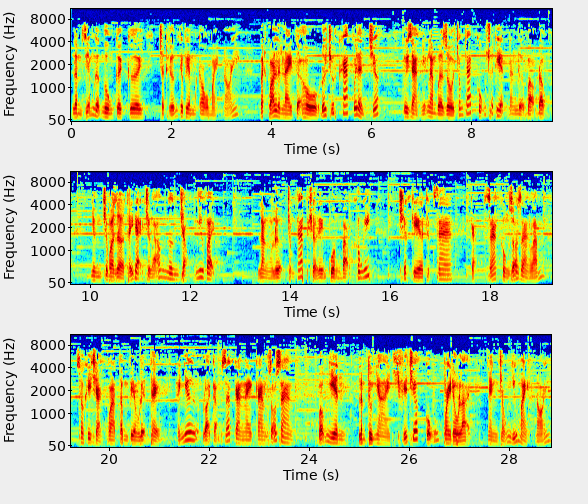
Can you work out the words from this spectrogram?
Lâm Diễm ngượng ngùng cười cười, chật hướng tiêu viêm cầu mạnh nói. Bất quá lần này tựa hồ đôi chút khác với lần trước. Tuy rằng những năm vừa rồi trong tháp cũng xuất hiện năng lượng bạo động, nhưng chưa bao giờ thấy đại trưởng lão ngưng trọng như vậy. Năng lượng trong tháp trở nên cuồng bạo không ít. Trước kia thực ra cảm giác không rõ ràng lắm, sau khi trải qua tâm viêm luyện thể, hình như loại cảm giác càng ngày càng rõ ràng. Bỗng nhiên, Lâm Tu Nhai chỉ phía trước cũng quay đầu lại, nhanh chóng nhíu mày nói:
